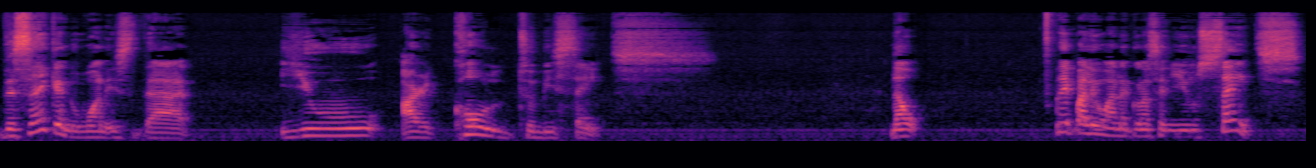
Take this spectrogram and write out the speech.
The second one is that you are called to be saints. Now, may paliwanag ko na sa inyo yung saints.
